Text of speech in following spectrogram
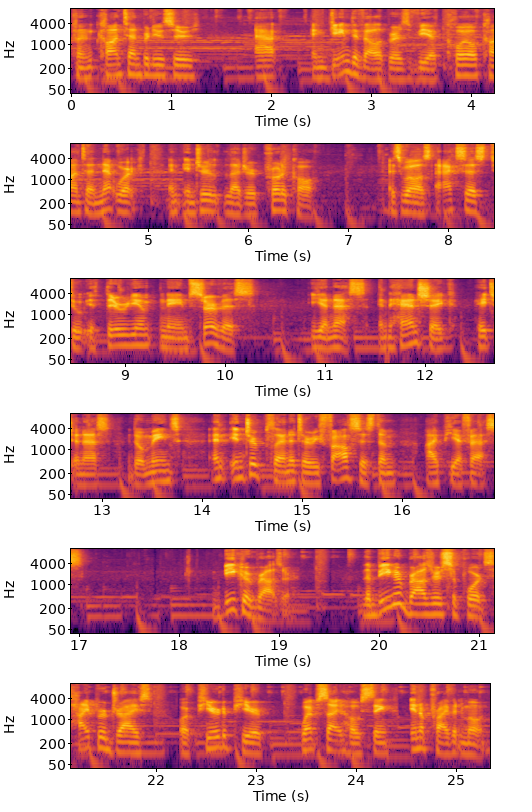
con- content producers, app, and game developers via Coil Content Network and Interledger Protocol, as well as access to Ethereum Name Service ENS and Handshake HNS domains and Interplanetary File System IPFS. Beaker Browser The Beaker browser supports hyperdrives or peer to peer website hosting in a private mode.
